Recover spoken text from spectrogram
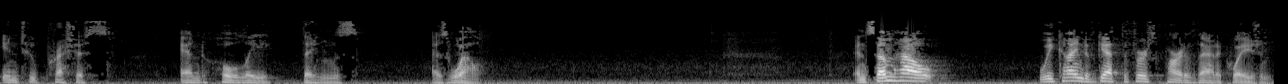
into precious and holy things as well. And somehow we kind of get the first part of that equation.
